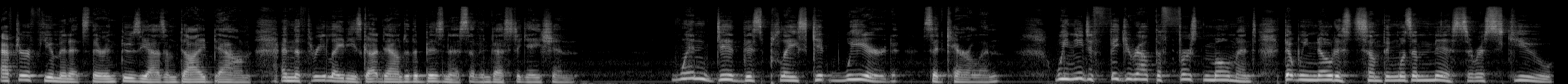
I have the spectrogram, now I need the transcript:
After a few minutes, their enthusiasm died down, and the three ladies got down to the business of investigation. When did this place get weird? said Carolyn. We need to figure out the first moment that we noticed something was amiss or askew,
